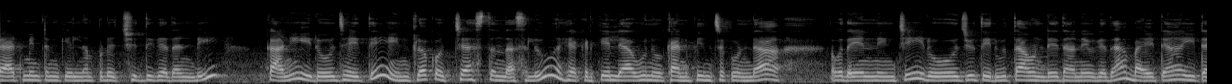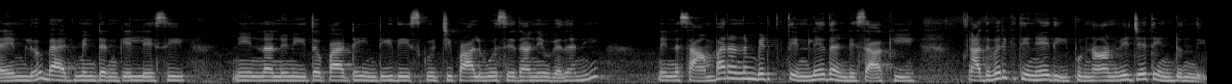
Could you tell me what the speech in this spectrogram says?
బ్యాడ్మింటన్కి వెళ్ళినప్పుడు వచ్చింది కదండి. కానీ ఈరోజైతే ఇంట్లోకి వచ్చేస్తుంది అసలు. ఎక్కడికి వెళ్ళావు నువ్వు కనిపించకుండా ఉదయం నుంచి రోజు తిరుగుతూ ఉండేదానివి కదా. బయట ఈ టైంలో బ్యాడ్మింటన్కి వెళ్ళేసి నేను నన్ను నీతో పాటు ఇంటికి తీసుకొచ్చి పాలు పోసేదానివి కదని నిన్న సాంబార్ అన్నం పెడితే తినలేదండి సాకి. అదివరకు తినేది. ఇప్పుడు నాన్ వెజ్జే తింటుంది.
